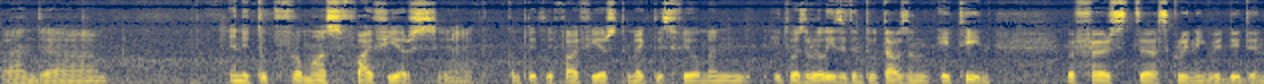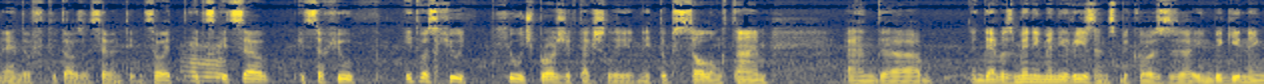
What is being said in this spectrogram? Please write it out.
and uh, and it took from us five years. Yeah, completely five years to make this film and it was released in 2018 the first uh, screening we did in end of 2017. So it, mm. it's it's a it's a huge it was huge huge project actually, and it took so long time, and uh, and there was many many reasons because uh, in beginning,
